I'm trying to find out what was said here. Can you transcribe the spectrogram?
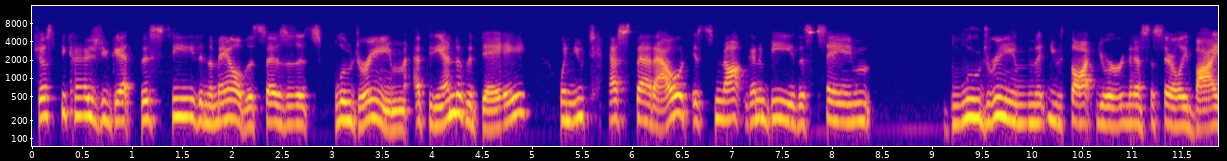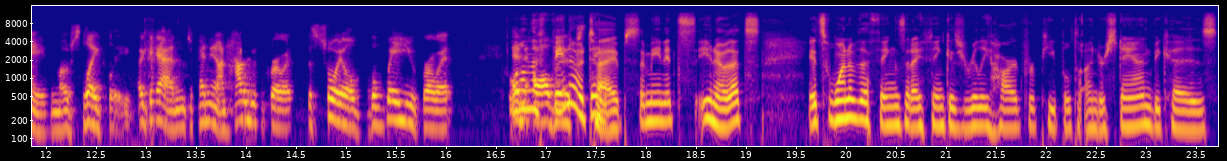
just because you get this seed in the mail that says it's blue dream at the end of the day when you test that out it's not going to be the same blue dream that you thought you were necessarily buying, most likely. Again, depending on how you grow it, the soil, the way you grow it. Well, and, and the phenotypes. I mean, it's you know that's it's one of the things that I think is really hard for people to understand because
